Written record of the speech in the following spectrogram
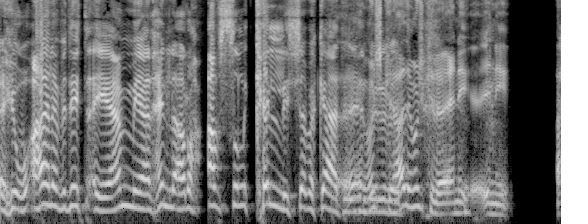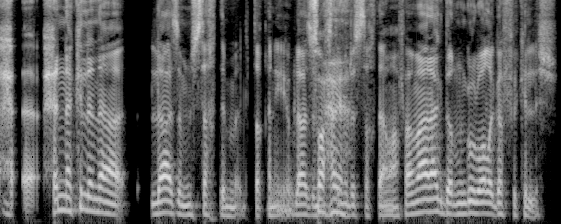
أيوه أنا بديت يا عمي الحين لا أروح أفصل كل الشبكات اللي عندي مشكلة. هذه مشكلة. يعني يعني إحنا كلنا لازم نستخدم التقنية ولازم صحيح. نستمر استخدامها. فما نقدر نقول والله قفل كلش.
